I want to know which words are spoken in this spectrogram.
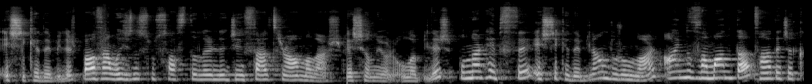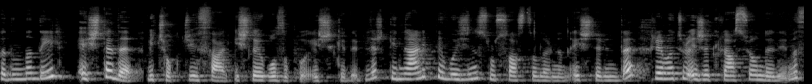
eşlik edebilir. Bazen vajinismus hastalarında cinsel travmalar yaşanıyor olabilir. Bunlar hepsi eşlik edebilen durumlar. Aynı zamanda sadece kadında değil, eşte de birçok cinsel işlev bozukluğu eşlik edebilir. Genellikle vajinismus hastalarının eşlerinde prematür ejekülasyon dediğimiz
